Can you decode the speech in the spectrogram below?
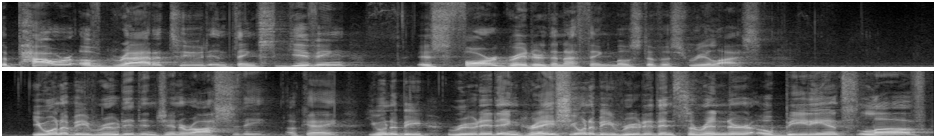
the power of gratitude and thanksgiving is far greater than I think most of us realize. You want to be rooted in generosity, okay? You want to be rooted in grace. You want to be rooted in surrender, obedience, love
